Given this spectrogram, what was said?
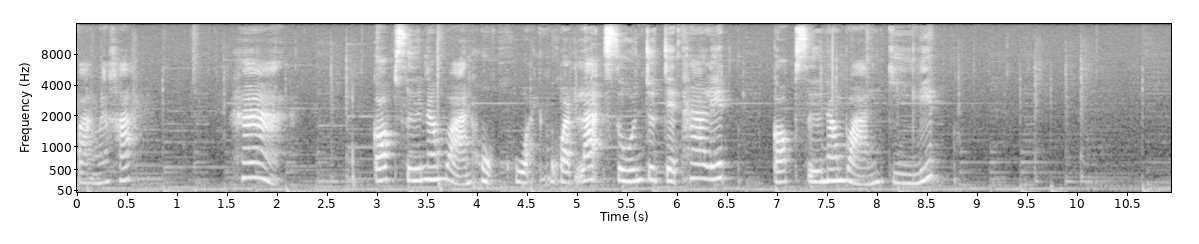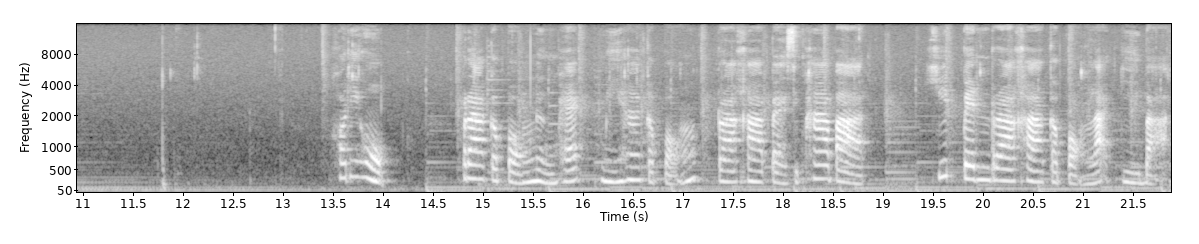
ฟังนะคะ 5. ก๊อฟซื้อน้ำหวาน 6 ขวด ขวดละ 0.75 ลิตรก๊อฟซื้อน้ำหวานกี่ลิตร ข้อที่ 6 ปลากระป๋อง 1 แพ็ค มี 5 กระป๋อง ราคา 85 บาท คิดเป็นราคากระป๋องละกี่บาท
